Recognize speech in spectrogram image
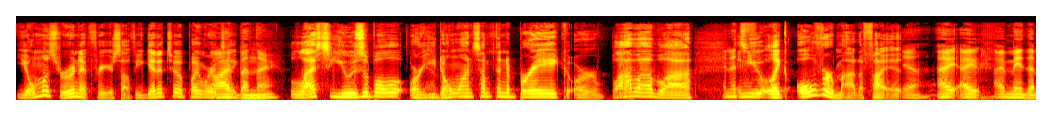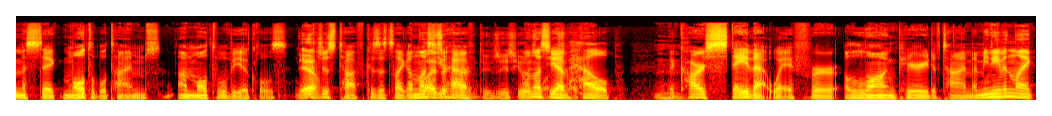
you almost ruin it for yourself. You get it to a point where Oh, it's I've like been there, less usable or you don't want something to break or blah blah blah and and, you like over modify it. yeah. I, I I've made that mistake multiple times on multiple vehicles. Yeah. which is tough because it's like unless as you have you unless you have stuff. help, the mm-hmm. cars stay that way for a long period of time. I mean, even like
